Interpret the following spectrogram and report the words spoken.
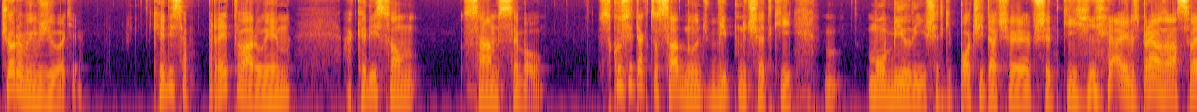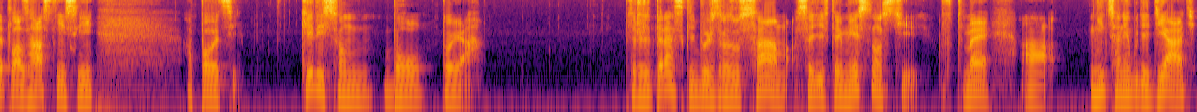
Čo robím v živote? Kedy sa pretvarujem a kedy som sám sebou? Skúsi takto sadnúť, vypnúť všetky mobily, všetky počítače, všetky aj spremazovaná svetla, zhasni si a povedz si, kedy som bol to ja? Pretože teraz, keď budeš zrazu sám a sedieť v tej miestnosti v tme a nič sa nebude diať,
